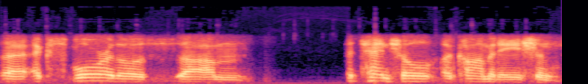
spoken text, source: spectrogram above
uh, explore those um, potential accommodations?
